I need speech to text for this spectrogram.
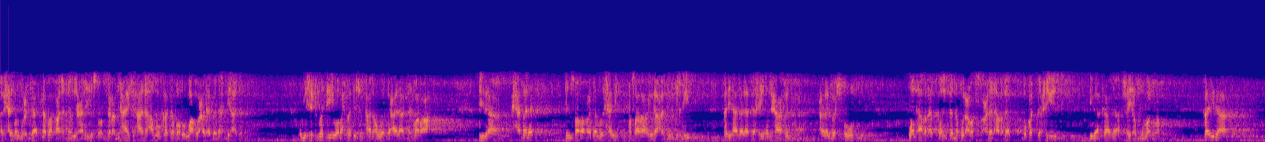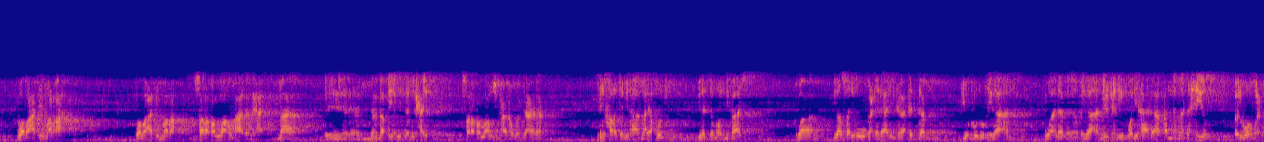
الحيض المعتاد كما قال النبي عليه الصلاة والسلام لعائشة هذا أمر كتبه الله على بنات آدم. وبحكمته ورحمته سبحانه وتعالى أن المرأة إذا حملت انصرف دم الحيض فصار غذاء للجنين فلهذا لا تحيض الحافل على المشهور والأغلب وإن كان نقول على الأغلب وقد تحيض إذا كان شيئا مضرا فإذا وضعت المرأة وضعت المرأة صرف الله هذا ما ما بقي من دم الحيض صرف الله سبحانه وتعالى إن خرج منها ما يخرج من الدم والنفاس وينصرف بعد ذلك الدم يكون غذاء وغذاء للجنين ولهذا قلما تحيض المرضع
